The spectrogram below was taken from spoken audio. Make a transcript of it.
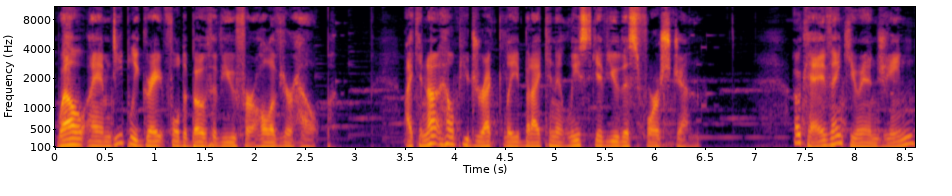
Well, I am deeply grateful to both of you for all of your help. I cannot help you directly, but I can at least give you this Force Gem. Okay, thank you, Angine.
